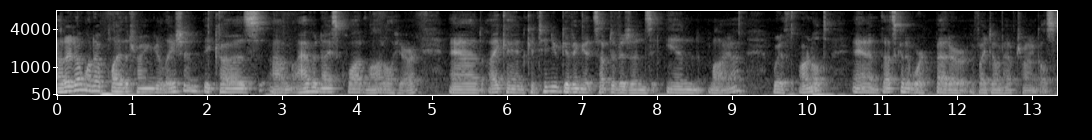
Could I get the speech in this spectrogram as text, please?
And I don't want to apply the triangulation because um, I have a nice quad model here and I can continue giving it subdivisions in Maya with Arnold and that's going to work better if I don't have triangles.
